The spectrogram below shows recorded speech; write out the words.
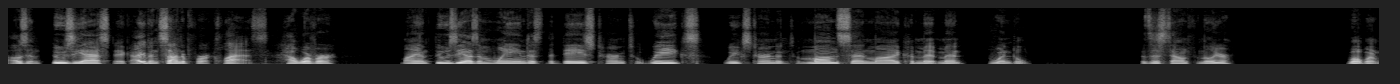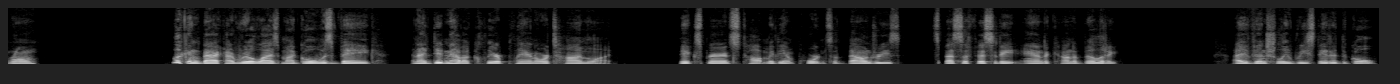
I was enthusiastic. I even signed up for a class. However, my enthusiasm waned as the days turned to weeks, weeks turned into months, and my commitment dwindled. Does this sound familiar? What went wrong? Looking back, I realized my goal was vague and I didn't have a clear plan or timeline. The experience taught me the importance of boundaries, specificity, and accountability. I eventually restated the goal.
